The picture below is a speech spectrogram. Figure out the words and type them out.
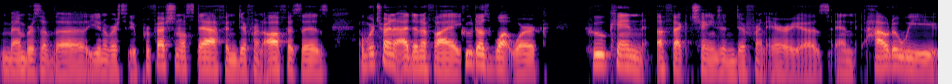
members of the university professional staff in different offices, and we're trying to identify who does what work, who can affect change in different areas, and how do we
